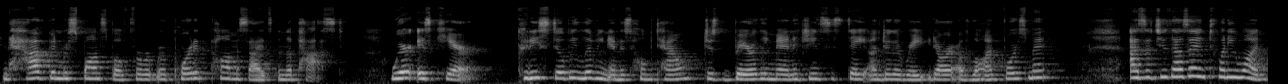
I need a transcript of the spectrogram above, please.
and have been responsible for reported homicides in the past. Where is Kier? Could he still be living in his hometown, just barely managing to stay under the radar of law enforcement? As of 2021,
